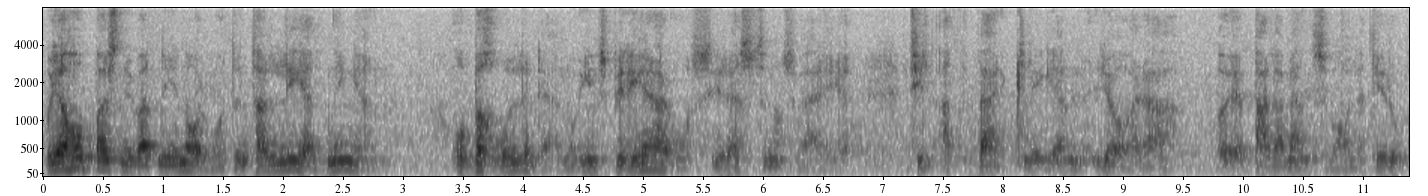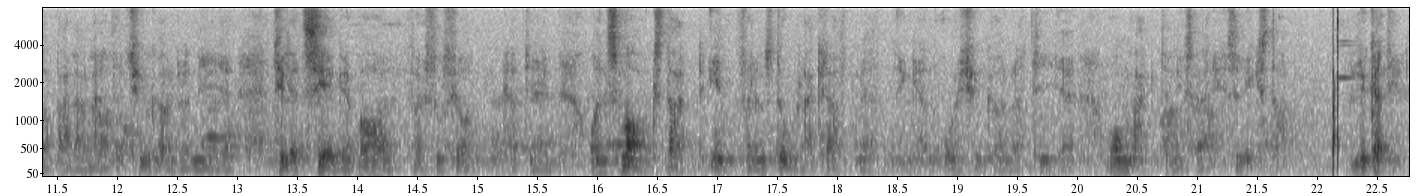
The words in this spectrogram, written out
Och jag hoppas nu att ni i Norrbotten tar ledningen och behåller den och inspirerar oss i resten av Sverige till att verkligen göra Eh, parlamentsvalet till Europaparlamentet 2009 till ett segerval för socialdemokratin och en smakstart inför den stora kraftmätningen år 2010 om makten i Sveriges riksdag. Lycka till!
